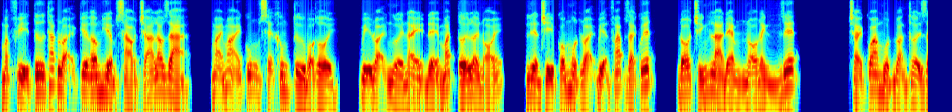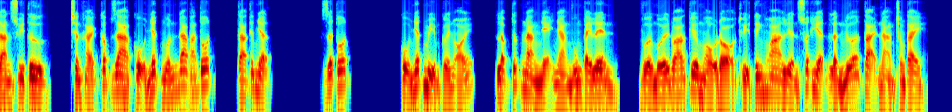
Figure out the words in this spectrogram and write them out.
Mặc phỉ tư thác loại kia âm hiểm xảo trá lao giả, mãi mãi cũng sẽ không từ bỏ thôi, bị loại người này để mắt tới lời nói, liền chỉ có một loại biện pháp giải quyết, đó chính là đem nó đánh giết. Trải qua một đoạn thời gian suy tư, trần khải cấp ra cổ nhất muốn đáp án tốt, ta tiếp nhận. Rất tốt. Cổ nhất mỉm cười nói, lập tức nàng nhẹ nhàng vung tay lên, vừa mới đoá kia màu đỏ thủy tinh hoa liền xuất hiện lần nữa tại nàng trong tay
